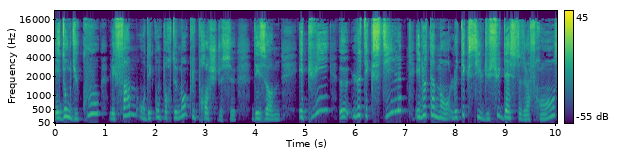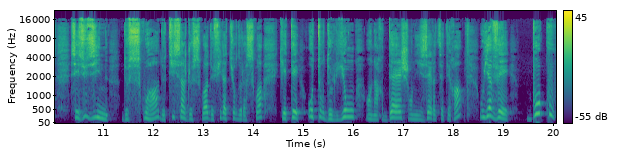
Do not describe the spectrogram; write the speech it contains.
Et donc, du coup, les femmes ont des comportements plus proches de ceux des hommes. Et puis, euh, le textile, et notamment le textile du sud-est de la France, ces usines de soie, de tissage de soie, de filature de la soie, qui étaient autour de Lyon, en Ardèche, en Isère, etc., où il y avait beaucoup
